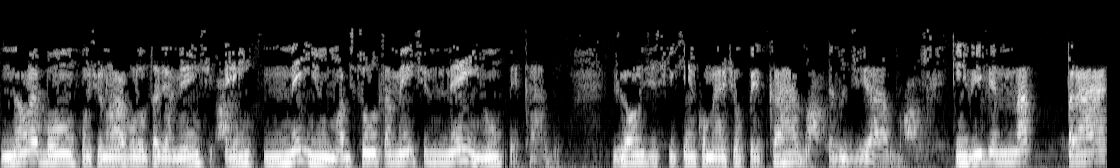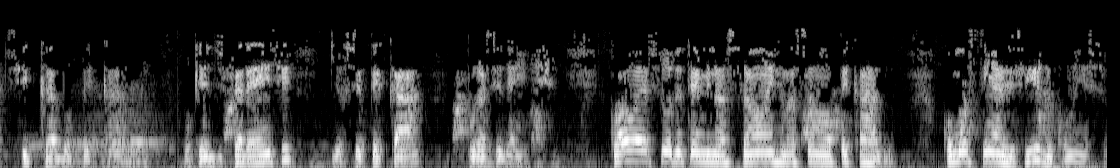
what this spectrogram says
Não é bom continuar voluntariamente em nenhum, absolutamente nenhum pecado. João diz que quem comete o pecado é do diabo. Quem vive na prática do pecado, o que é diferente de você pecar por acidente. Qual é a sua determinação em relação ao pecado? Como você tem agido com isso?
